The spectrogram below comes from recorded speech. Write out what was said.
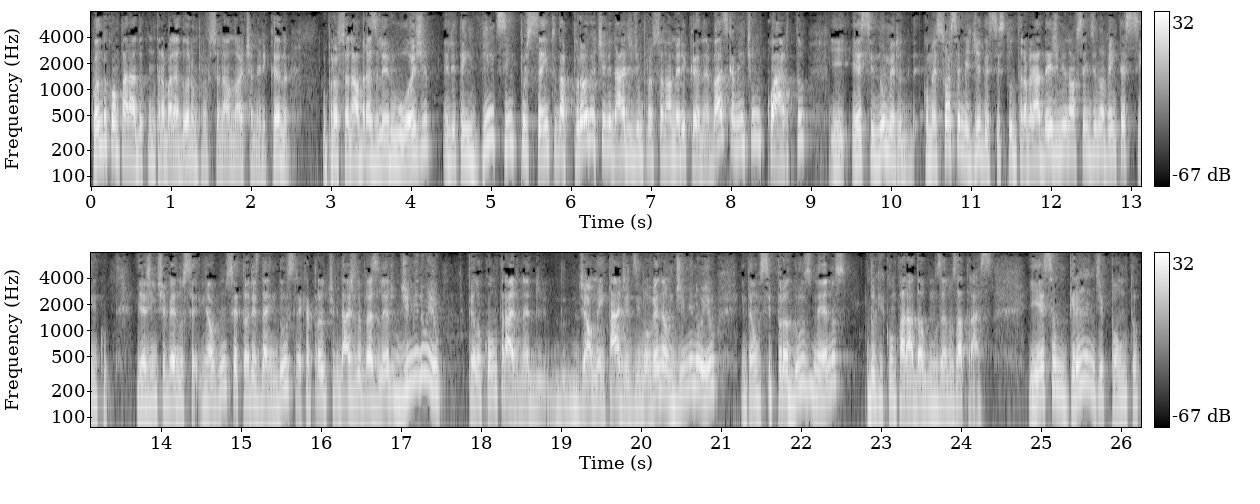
Quando comparado com um trabalhador, um profissional norte-americano, o profissional brasileiro hoje, ele tem 25% da produtividade de um profissional americano. É basicamente um quarto. E esse número começou a ser medido, esse estudo trabalhar desde 1995. E a gente vê no, em alguns setores da indústria que a produtividade do brasileiro diminuiu. Pelo contrário, né, de, de aumentar, de desenvolver, não, diminuiu. Então se produz menos do que comparado a alguns anos atrás. E esse é um grande ponto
